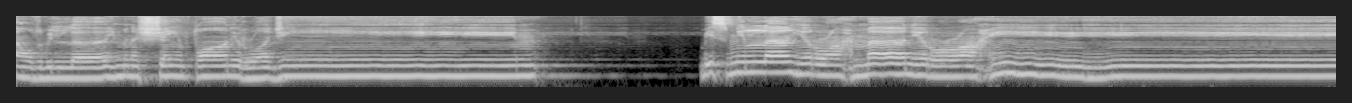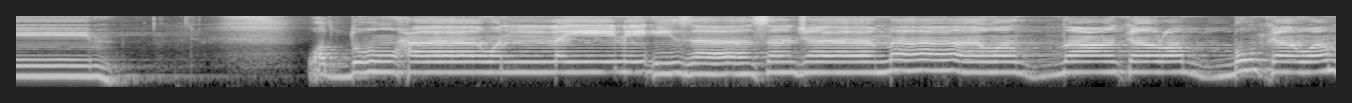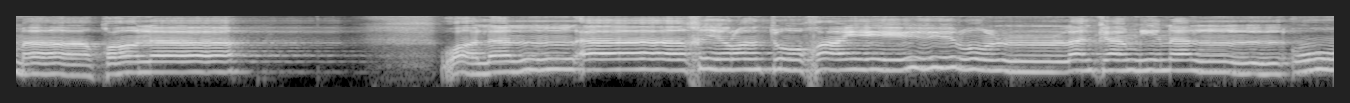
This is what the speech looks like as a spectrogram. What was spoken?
أعوذ بالله من الشيطان الرجيم بسم الله الرحمن الرحيم والضحى والليل إذا سجى ما ودعك ربك وما قلى وللآخرة خير لك من الأولى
